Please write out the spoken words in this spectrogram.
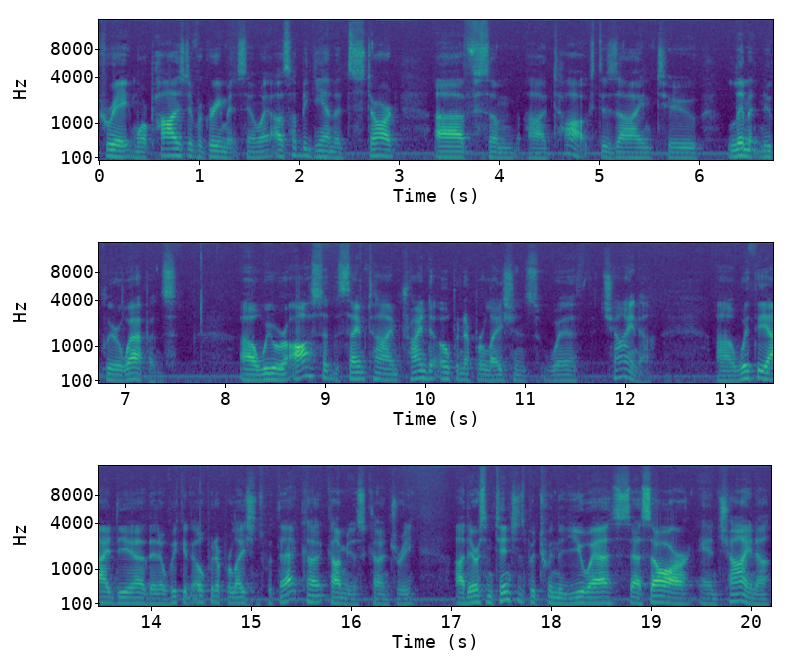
create more positive agreements. And we also began the start of some uh, talks designed to limit nuclear weapons. Uh, we were also at the same time trying to open up relations with China uh, with the idea that if we could open up relations with that co communist country, uh, there are some tensions between the USSR and China,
